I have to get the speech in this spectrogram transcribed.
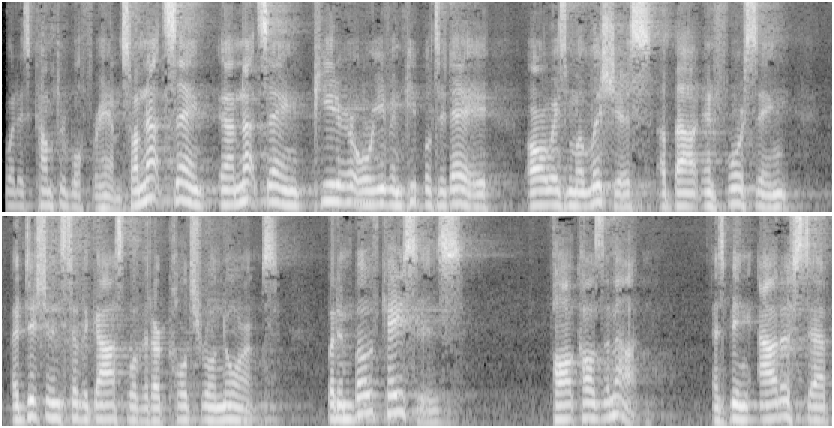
what is comfortable for him. So I'm not saying I'm not saying Peter or even people today are always malicious about enforcing additions to the gospel that are cultural norms. But in both cases, Paul calls them out as being out of step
